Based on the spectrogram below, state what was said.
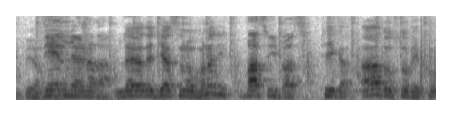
82,000 ਦੇਣ ਲੈਣ ਵਾਲਾ। ਲੈ ਤੇ ਜੈਸ ਨੋ ਹਨਾ ਜੀ? ਬਸ ਜੀ ਬਸ। ਠੀਕ ਆ ਆਹ ਦੋਸਤੋ ਵੇਖੋ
